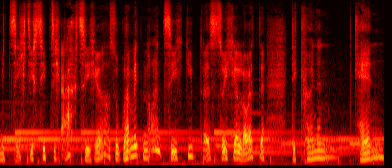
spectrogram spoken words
mit 60, 70, 80, ja, sogar mit 90 gibt es solche Leute, die können kein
